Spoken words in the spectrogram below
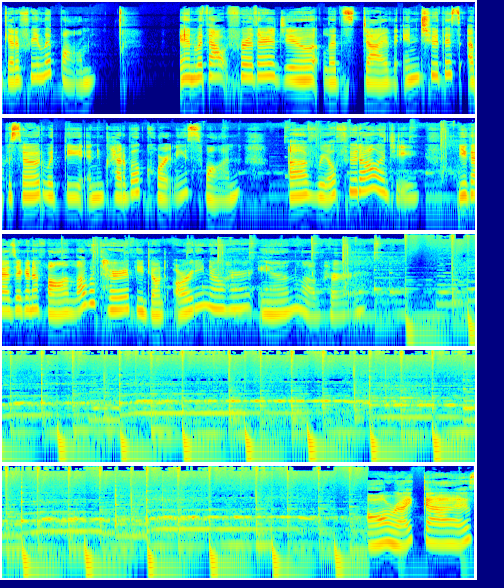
get a free lip balm. And without further ado, let's dive into this episode with the incredible Courtney Swan of Real Foodology. You guys are going to fall in love with her if you don't already know her and love her. All right, guys,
